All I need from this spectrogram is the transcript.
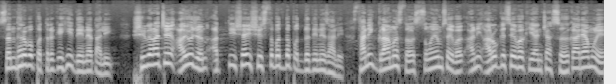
संदर्भ पत्रकेही देण्यात आली. शिबिराचे आयोजन अतिशय शिस्तबद्ध पद्धतीने झाले. स्थानिक ग्रामस्थ स्वयंसेवक आणि आरोग्यसेवक यांच्या सहकार्यामुळे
